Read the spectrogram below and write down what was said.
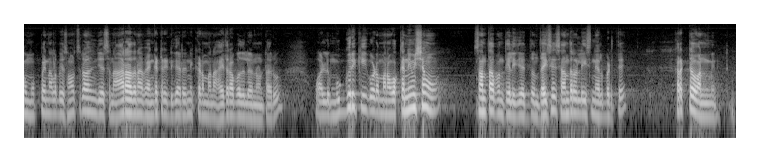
ఒక ముప్పై నలభై సంవత్సరాల చేసిన ఆరాధన వెంకటరెడ్డి గారు అని ఇక్కడ మన హైదరాబాద్లోనే ఉంటారు. వాళ్ళు ముగ్గురికి కూడా మనం ఒక్క నిమిషం సంతాపం తెలియజేద్దాం. దయచేసి అందరూ లేచి నిలబడితే correct one minute?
